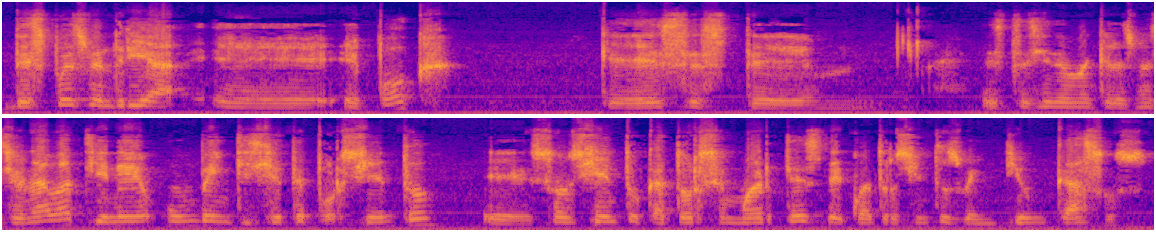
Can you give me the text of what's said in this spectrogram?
Después vendría EPOC, que es este, este síndrome que les mencionaba, tiene un 27%, eh, son 114 muertes de 421 casos.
